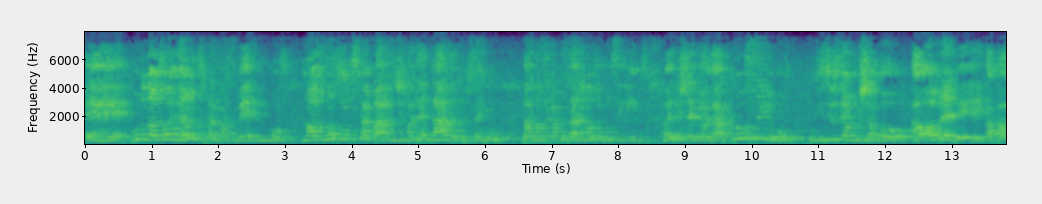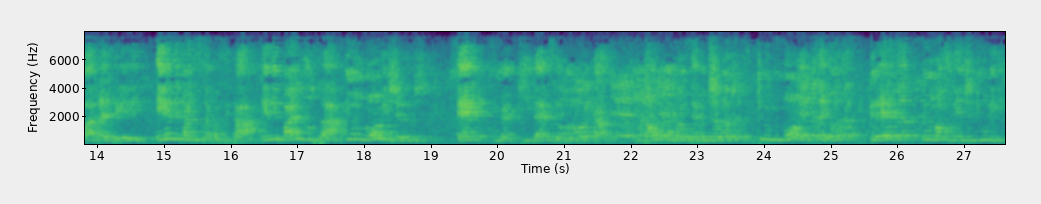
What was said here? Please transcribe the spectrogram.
é, quando nós olhamos para nós mesmos, irmãos, nós não somos capazes de fazer nada para o Senhor. Pela nossa capacidade nós não conseguimos. Mas a gente deve olhar para o Senhor. Porque se o Senhor nos chamou, a obra é dele, a palavra é dele, ele vai nos capacitar, ele vai nos usar e o nome de Jesus é que deve ser glorificado. Então, como é o tema de hoje, nome do Senhor cresça e o nosso bem diminuir.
